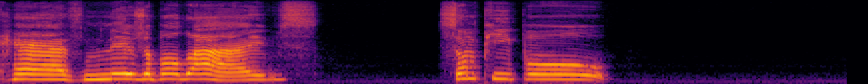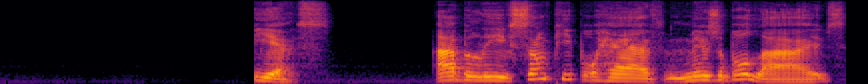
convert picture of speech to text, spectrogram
have miserable lives. Some people, yes, I believe some people have miserable lives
